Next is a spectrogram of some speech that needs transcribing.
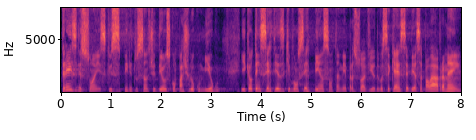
três lições que o Espírito Santo de Deus compartilhou comigo e que eu tenho certeza que vão ser bênção também para a sua vida. Você quer receber essa palavra? Amém?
